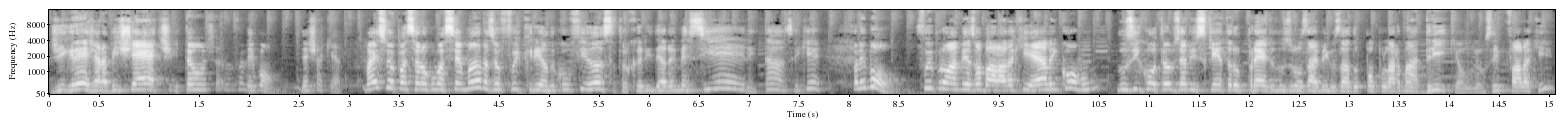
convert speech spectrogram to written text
de igreja, era bichete, então eu falei, bom, deixa quieto. Mas foi passando algumas semanas, eu fui criando confiança, trocando ideia no MSN e tal, sei o quê. Falei, bom, fui pra uma mesma balada que ela, em comum. Nos encontramos já no esquenta no prédio dos meus amigos lá do Popular Madrid, que eu, eu sempre falo aqui.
